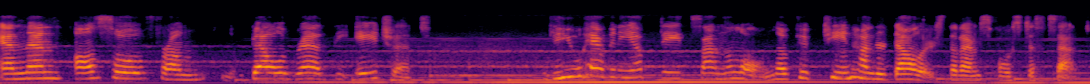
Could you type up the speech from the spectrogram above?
And then also from bell red the agent. Do you have any updates on the loan the $1500 that i'm supposed to send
